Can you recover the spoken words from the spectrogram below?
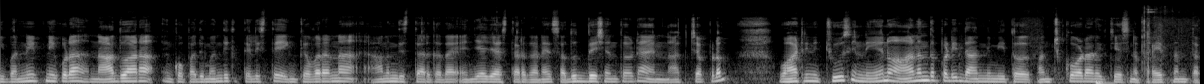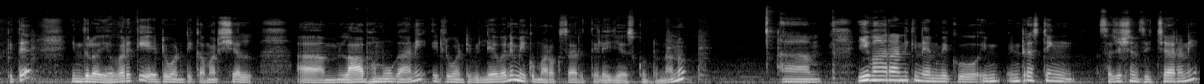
ఇవన్నిటినీ కూడా నా ద్వారా ఇంకో పది మందికి తెలిస్తే ఇంకెవరన్నా ఆనందిస్తారు కదా ఎంజాయ్ చేస్తారు కానీ సదుద్దేశంతో ఆయన నాకు చెప్పడం. వాటిని చూసి నేను ఆనందపడి దాన్ని మీతో పంచుకోవడానికి చేసిన ప్రయత్నం తప్పితే ఇందులో ఎవరికి ఎటువంటి కమర్షియల్ లాభము కానీ ఇటువంటివి లేవని మీకు మరొకసారి తెలియజేసుకుంటున్నాను. Um, ఈ వారానికి నేను మీకు ఇంట్రెస్టింగ్ సజెషన్స్ ఇచ్చారని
